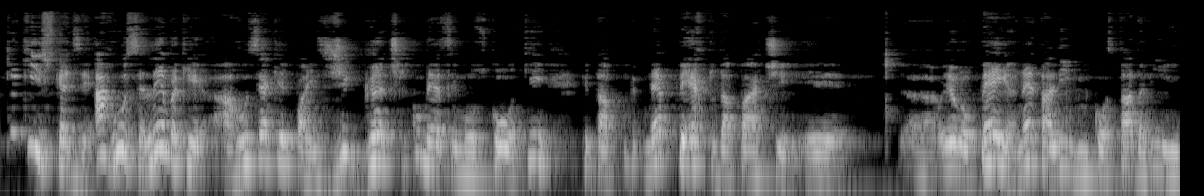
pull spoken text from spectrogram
O que, que, isso quer dizer? A Rússia, lembra que a Rússia é aquele país gigante que começa em Moscou aqui, que está né, perto da parte é, uh, europeia, né? Tá ali encostada ali,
